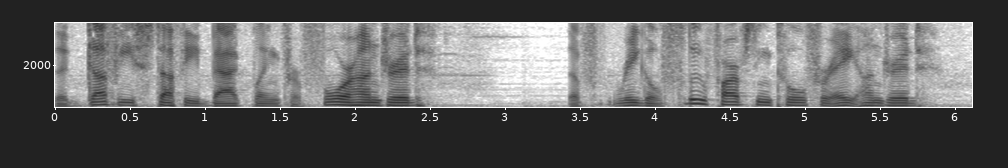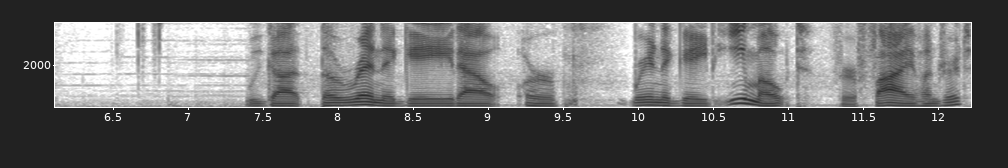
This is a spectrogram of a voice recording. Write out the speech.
The Guffy Stuffy back bling for 400. The Regal Flu Harvesting Tool for 800. We got the Renegade out, or Renegade Emote for 500.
